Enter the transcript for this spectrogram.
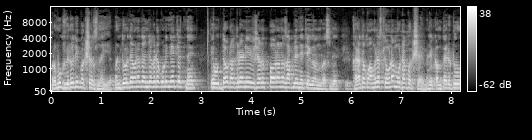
प्रमुख विरोधी पक्षच नाही आहे पण दुर्दैवाने त्यांच्याकडे कोणी नेतेच नाहीत. ते उद्धव ठाकरे आणि शरद पवारांनाच आपले नेते घेऊन बसलेत. खरं तर काँग्रेस केवढा मोठा पक्ष आहे म्हणजे कंपेअर टू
